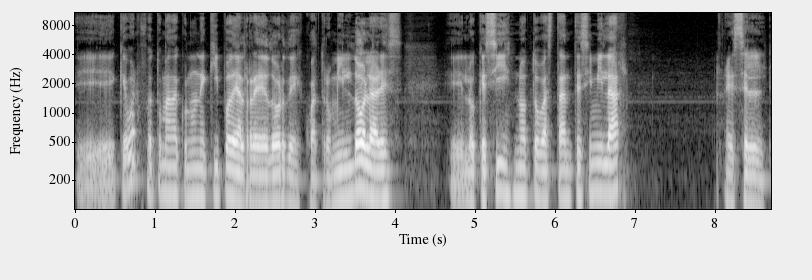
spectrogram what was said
eh, que bueno, fue tomada con un equipo de alrededor de 4 mil dólares. Lo que sí noto bastante similar es el,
